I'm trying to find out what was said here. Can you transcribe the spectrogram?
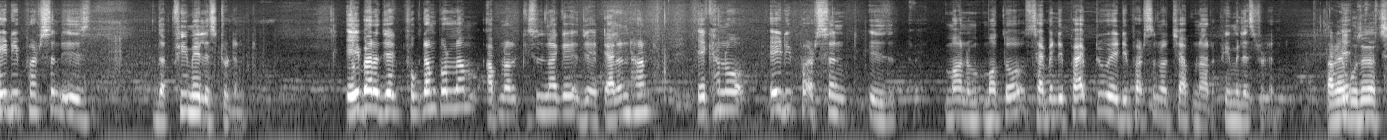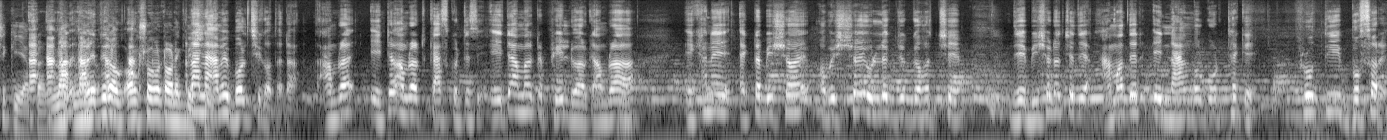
eighty percent is the female student এইবারে যে প্রোগ্রাম করলাম আপনার কিছুদিন আগে যে ট্যালেন্ট হান্ট এখানেও এইটি পার্সেন্ট ইজ মানে মতো seventy five to eighty percent হচ্ছে আপনার ফিমেল স্টুডেন্ট তার মানে বোঝা যাচ্ছে কি আপনার আ- না- আমি- নারীদের অংশগ্রহণটা অনেক না না আমি বলছি কথাটা। আমরা এটা আমরা কাজ করতেছি। এটা আমার একটা ফিল্ড ওয়ার্ক আমরা এখানে একটা বিষয় অবশ্যই উল্লেখযোগ্য হচ্ছে যে বিষয়টা হচ্ছে যে আমাদের এই নাঙ্গলকোট থেকে প্রতি বছরে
